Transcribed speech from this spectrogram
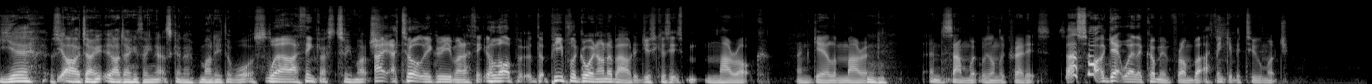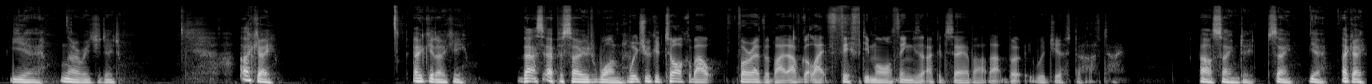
Yeah. yeah I don't I don't think that's gonna muddy the waters. Well, I think that's too much. I, I totally agree, man. I think a lot of the people are going on about it just because it's Marek and Galen Marek Mm-hmm. and Sam Witwer's on the credits. So I sort of get where they're coming from, but I think it'd be too much. yeah, no read you did. Okay. Okie dokie. That's episode one. Which we could talk about forever. By that. I've got like 50 more things that I could say about that, but we're just don't have time. Oh, same, dude. Same. Yeah. Okay.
